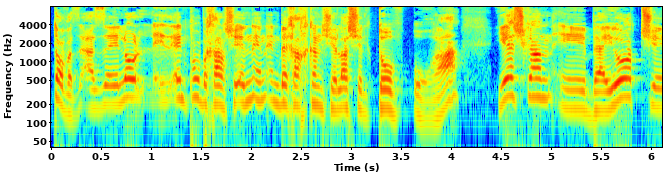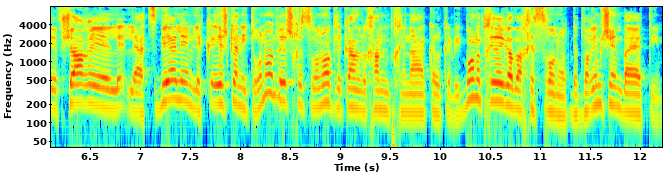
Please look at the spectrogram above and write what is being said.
טוב, אז, אז אה, לא, אין פה בכלל, אין, אין, אין בהכרח כאן שאלה של טוב או רע. יש כאן אה, בעיות שאפשר אה, להצביע עליהן, יש כאן יתרונות ויש חסרונות לכאן ולכאן מבחינה כלכלית. בואו נתחיל רגע בחסרונות, בדברים שהם בעייתיים.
